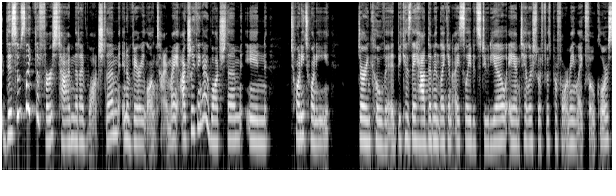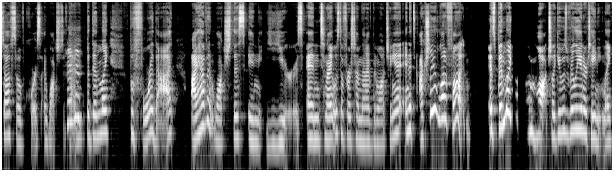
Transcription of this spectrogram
this was like the first time that I've watched them in a very long time. I actually think I watched them in 2020 during COVID because they had them in like an isolated studio and Taylor Swift was performing like folklore stuff. So, of course, I watched it then. Mm-hmm. but then, like, before that, I haven't watched this in years. And tonight was the first time that I've been watching it. And it's actually a lot of fun. It's been like a fun watch. Like, it was really entertaining. Like,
